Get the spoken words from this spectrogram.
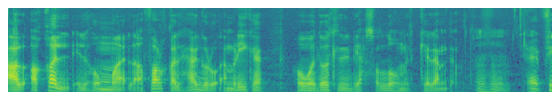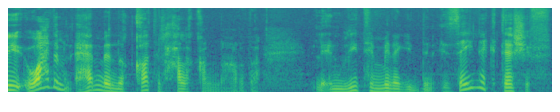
على الأقل اللي هم الافارقه اللي هاجروا أمريكا هو دوت اللي بيحصل لهم الكلام ده. مهم. في واحدة من أهم نقاط الحلقة النهارده لأنه دي تهمنا جدا. إزاي نكتشف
